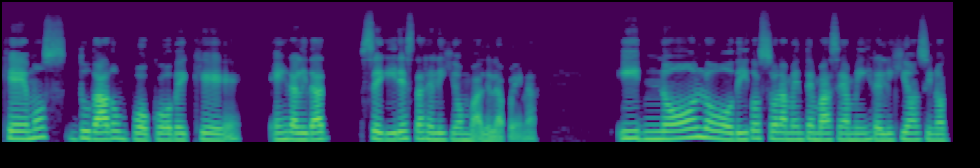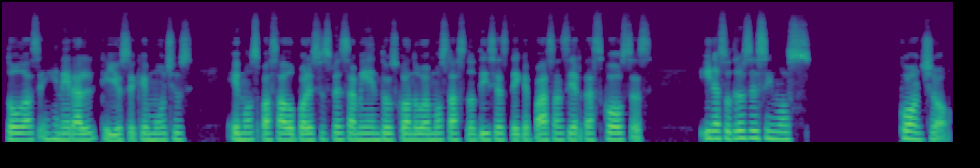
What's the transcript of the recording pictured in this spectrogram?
que hemos dudado un poco de que en realidad seguir esta religión vale la pena. Y no lo digo solamente en base a mi religión, sino todas en general, que yo sé que muchos hemos pasado por esos pensamientos cuando vemos las noticias de que pasan ciertas cosas y nosotros decimos, concho,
